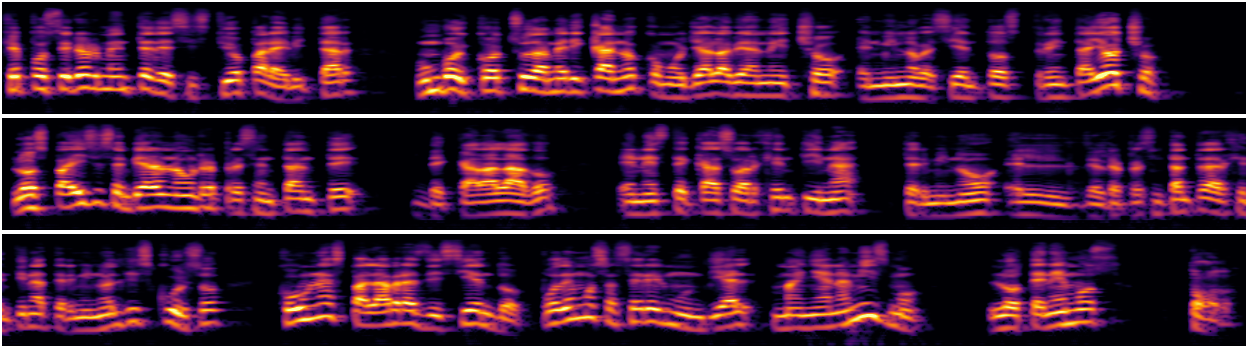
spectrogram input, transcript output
que posteriormente desistió para evitar un boicot sudamericano como ya lo habían hecho en 1938. Los países enviaron a un representante de cada lado, en este caso Argentina, terminó el, representante de Argentina terminó el discurso con unas palabras diciendo, podemos hacer el mundial mañana mismo, lo tenemos todo.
